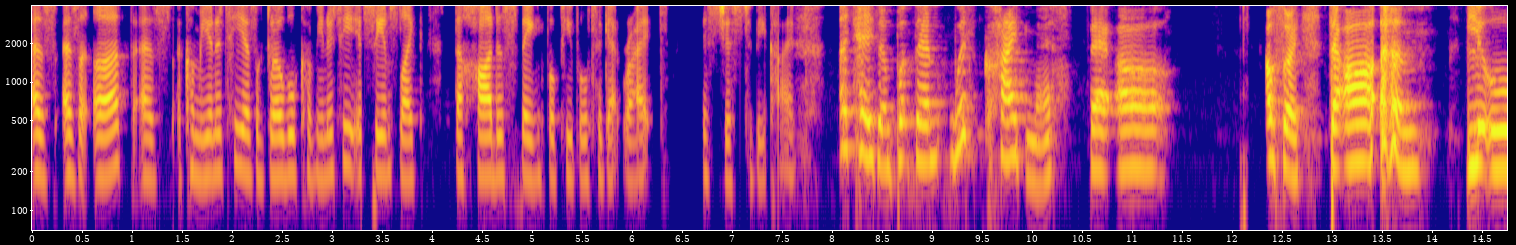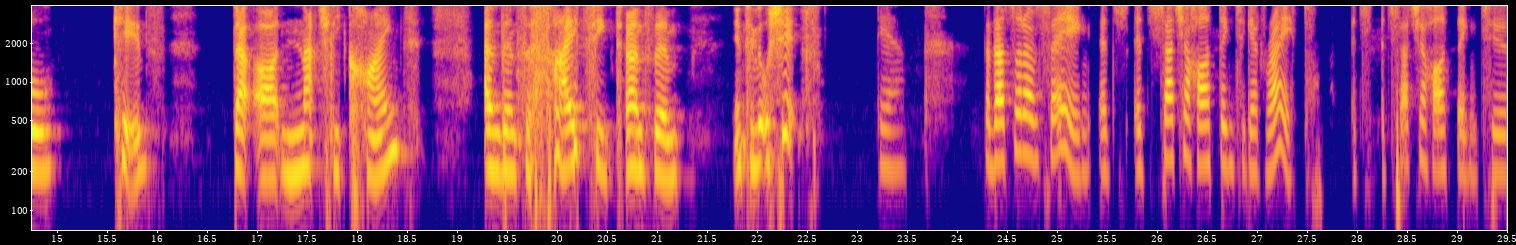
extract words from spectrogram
as as a earth as a community as a global community it seems like the hardest thing for people to get right is just to be kind Okay, then, but then with kindness, there are. Oh, sorry. There are um, little kids that are naturally kind, and then society turns them into little shits. yeah but that's what i'm saying it's it's such a hard thing to get right. It's it's such a hard thing to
